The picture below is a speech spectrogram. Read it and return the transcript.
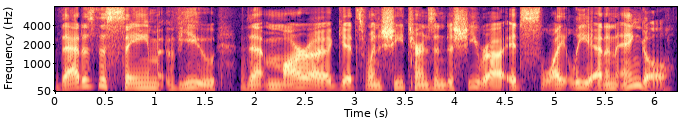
That is the same view that Mara gets when she turns into She-Ra. It's slightly at an angle.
